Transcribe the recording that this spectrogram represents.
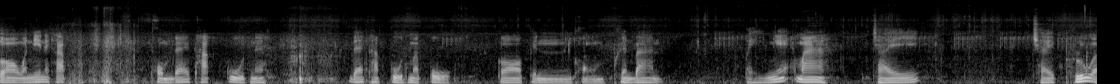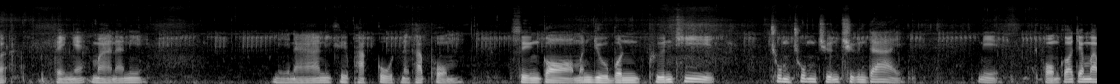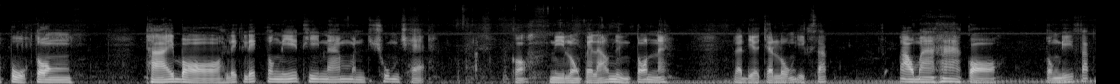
ก็วันนี้นะครับ ผมได้ผักกูดนะ ได้ผักกูดมาปลูก ก็เป็นของเพื่อนบ้าน ไปแงะมาใช้ใช้พลั่วไปแงะมานะนี่นี่นะนี่คือผักกูดนะครับ ผม ซึ่งก็มันอยู่บนพื้นที่ชุ่มชุ่มชื้นชื้นได้ นี่ ผมก็จะมาปลูกตรงท้ายบ่อเล็ก ๆ ตรงนี้ที่น้ำมันชุ่มแฉะ ก็นี่ลงไปแล้วหนึ่งต้นนะ แล้วเดี๋ยวจะลงอีกสัก เอามาห้ากอ ตรงนี้สัก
